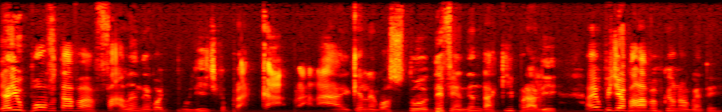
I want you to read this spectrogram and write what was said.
E aí o povo estava falando negócio de política, para cá, para lá, aquele negócio todo, defendendo daqui para ali. Aí eu pedi a palavra porque eu não aguentei.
